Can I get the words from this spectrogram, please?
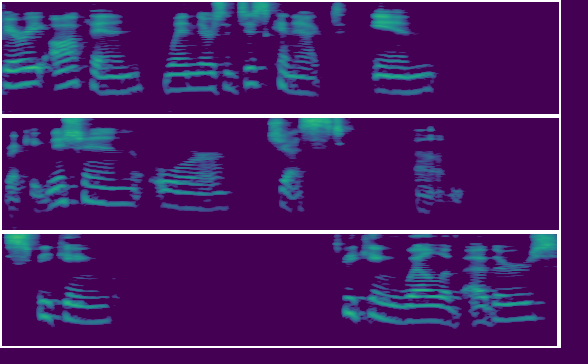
very often, when there's a disconnect in recognition or just um, speaking speaking well of others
